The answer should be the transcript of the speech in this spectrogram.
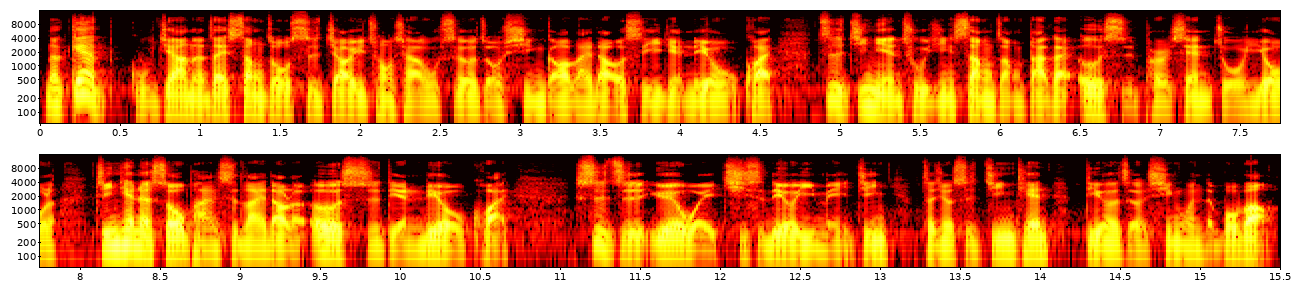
那 Gap 股价呢，在上周四交易创下五十二周新高，来到二十一点六五块，至今年初已经上涨大概二十 percent 左右了。今天的收盘是来到了二十点六块，市值约为七十六亿美金。这就是今天第二则新闻的播报。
